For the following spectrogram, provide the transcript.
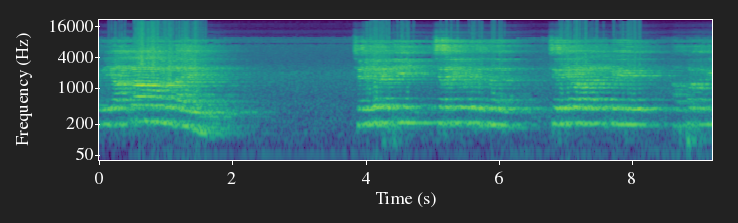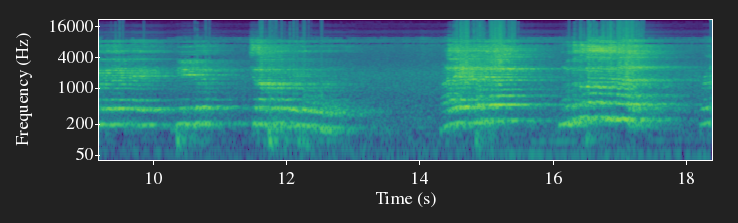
ഒരു യാത്രാമാർഗമുണ്ടായിരുന്നു ചെറിയ വ്യക്തി ചിറകിലൂടെ നിന്ന് ചെറിയ വള്ളങ്ങൾ കയറി അപ്പുറം വളരെ എളുപ്പത്തിൽ മുതുകുപുറത്ത് നിന്ന് ഉള്ള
